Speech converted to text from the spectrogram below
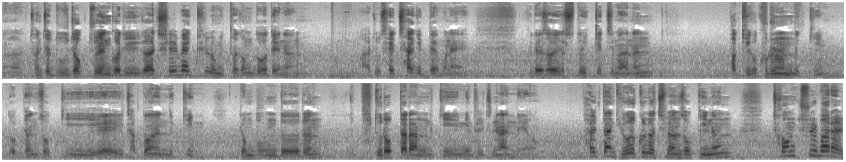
어, 전체 누적 주행 거리가 700km 정도 되는 음, 아주 새 차이기 때문에 그래서일 수도 있겠지만은 바퀴가 구르는 느낌, 또 변속기에 작동하는 느낌 이런 부분들은 부드럽다라는 느낌이 들지는 않네요. 8단 듀얼 클러치 변속기는 처음 출발할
